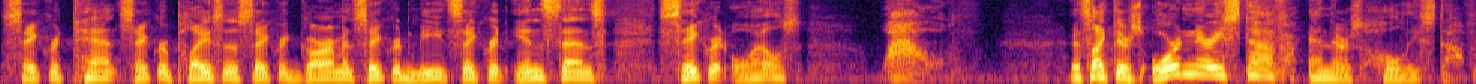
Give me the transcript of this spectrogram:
sacred tent, sacred places, sacred garments, sacred meat, sacred incense, sacred oils. Wow. It's like there's ordinary stuff and there's holy stuff.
